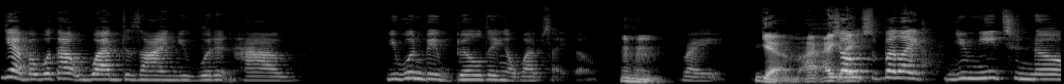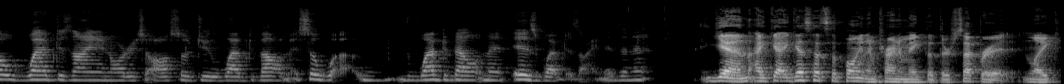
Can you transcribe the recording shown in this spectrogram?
Yeah, but without web design, you wouldn't have, you wouldn't be building a website though, Mm-hmm. right? Yeah, I, I, So, I- but like, you need to know web design in order to also do web development. So, w- web development is web design, isn't it? Yeah, and I, I guess that's the point I'm trying to make that they're separate. Like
